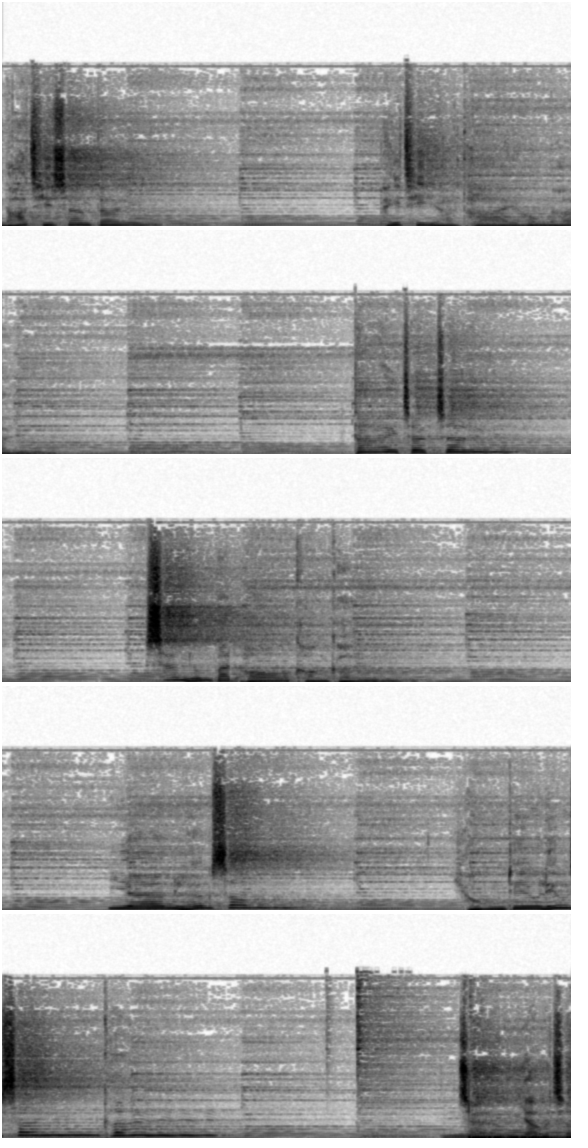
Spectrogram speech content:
那次相对，彼此也太空虚。带着醉，相拥不可抗拒。让两心融掉了身躯，像有罪。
